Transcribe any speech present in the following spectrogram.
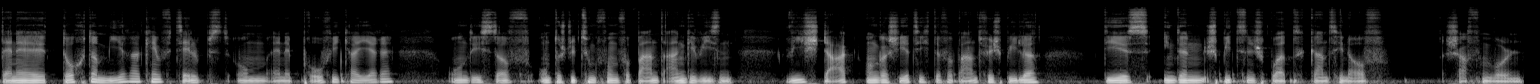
Deine Tochter Mira kämpft selbst um eine Profikarriere und ist auf Unterstützung vom Verband angewiesen. Wie stark engagiert sich der Verband für Spieler, die es in den Spitzensport ganz hinauf schaffen wollen?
